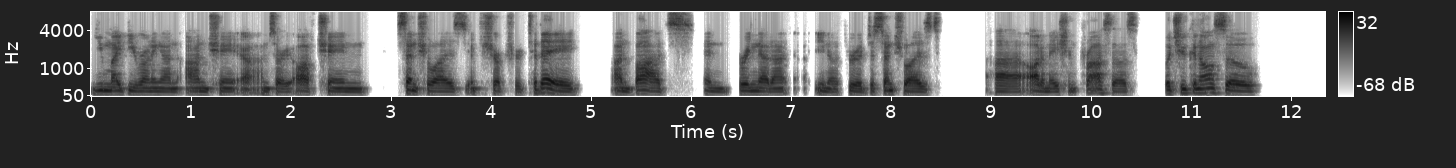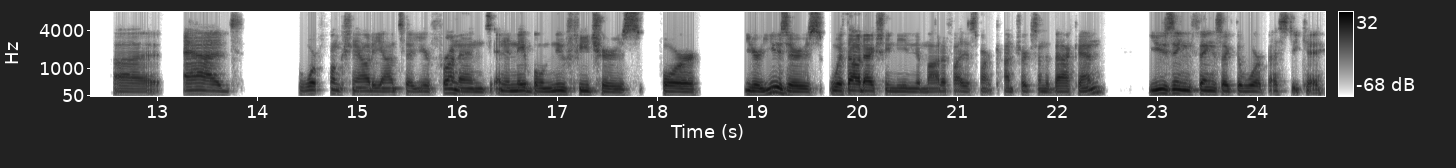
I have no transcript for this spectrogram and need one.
you might be running on on chain uh, i'm sorry off chain centralized infrastructure today on bots and bring that on you know through a decentralized uh, automation process but you can also uh, add warp functionality onto your front end and enable new features for your users without actually needing to modify the smart contracts on the back end using things like the warp sdk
